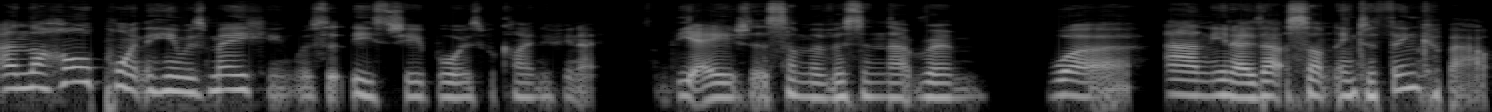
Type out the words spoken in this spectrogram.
And the whole point that he was making was that these two boys were kind of, you know, the age that some of us in that room were. And, you know, that's something to think about.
